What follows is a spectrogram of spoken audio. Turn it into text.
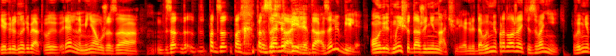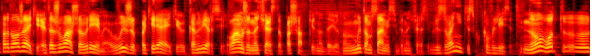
я говорю, ну, ребят, вы реально меня уже за... за под, под- подзастали. Залюбили. Да, залюбили. Он говорит, мы еще даже не начали. Я говорю, да вы мне продолжайте звонить. Вы мне продолжайте. Это же ваше время. Вы же потеряете конверсии. Вам же начальство по шапке надает. Ну, Мы там сами себе начальство. Я говорю, звоните, сколько влезет. Ну вот, э,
